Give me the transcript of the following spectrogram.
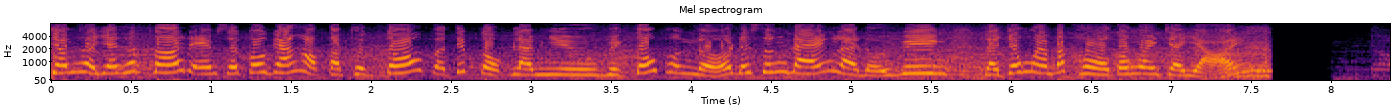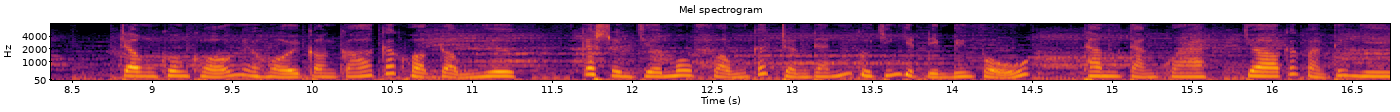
Trong thời gian sắp tới thì em sẽ cố gắng học tập thật tốt và tiếp tục làm nhiều việc tốt hơn nữa để xứng đáng là đội viên, là cháu ngoan Bắc Hồ, con ngoan trà giỏi. Trong khuôn khổ ngày hội còn có các hoạt động như các sân chơi mô phỏng các trận đánh của chiến dịch Điện Biên Phủ, thăm tặng quà cho các bạn thiếu nhi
